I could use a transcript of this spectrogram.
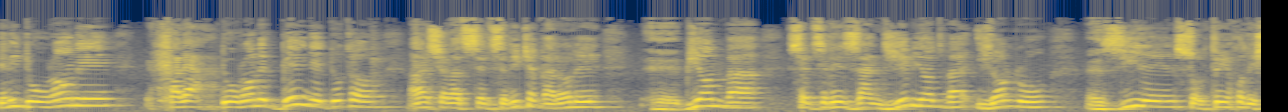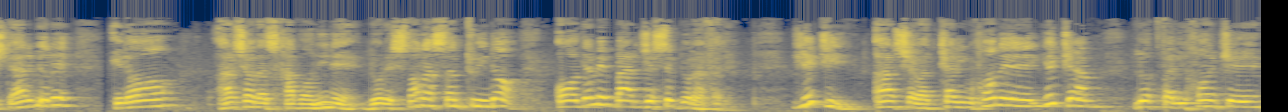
یعنی دوران خلع دوران بین دو تا عرض سلسله که قرار بیان و سلسله زنجیه بیاد و ایران رو زیر سلطه خودش در بیاره. اینا هر از قوانین لورستان هستن تو اینا. آدم برجسته دو نفره. یکی عرض شود کریم خانه یکم لطفعلی خان که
